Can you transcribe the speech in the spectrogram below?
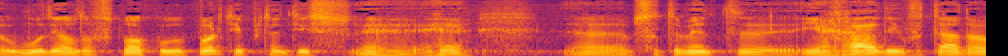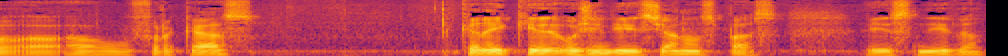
o modelo do Futebol Clube do Porto e, portanto, isso é, é absolutamente errado e votado ao, ao, fracasso. Creio que hoje em dia isso já não se passa a esse nível.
